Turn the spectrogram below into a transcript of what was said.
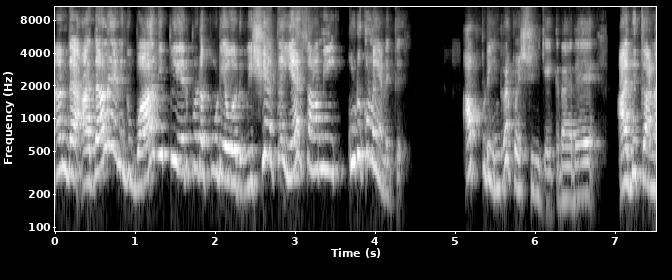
அந்த அதால எனக்கு பாதிப்பு ஏற்படக்கூடிய ஒரு விஷயத்த ஏன் சாமி கொடுக்கணும் எனக்கு? அப்படின்ற கொஸ்டின் கேக்குறாரு. அதுக்கான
